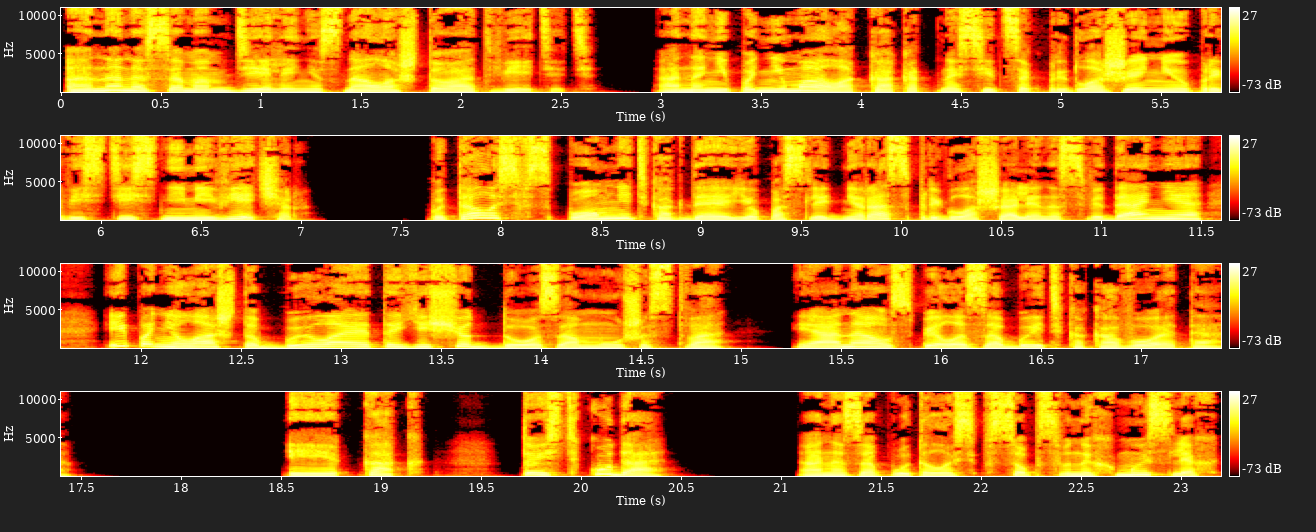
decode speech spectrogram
она на самом деле не знала, что ответить. Она не понимала, как относиться к предложению провести с ними вечер. Пыталась вспомнить, когда ее последний раз приглашали на свидание, и поняла, что было это еще до замужества, и она успела забыть, каково это. «И как? То есть куда?» Она запуталась в собственных мыслях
